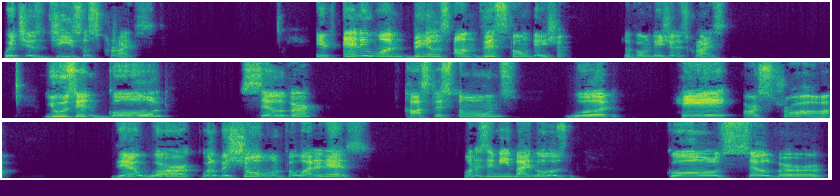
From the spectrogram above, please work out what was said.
which is Jesus Christ. If anyone builds on this foundation, the foundation is Christ, using gold, silver, costly stones, wood, hay, or straw, their work will be shown for what it is. What does it mean by those gold, silver,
